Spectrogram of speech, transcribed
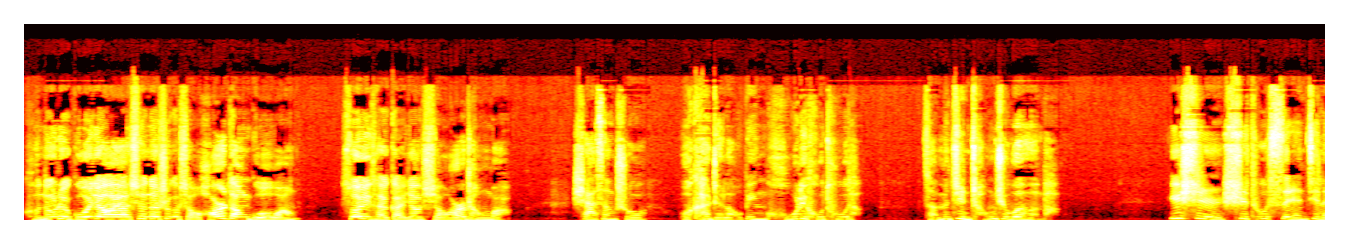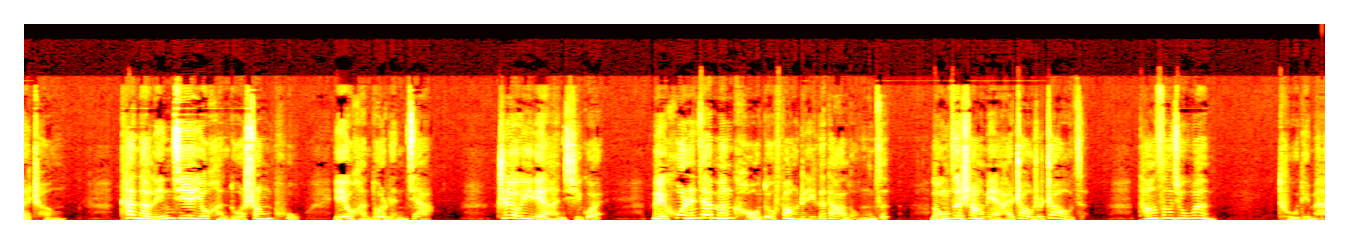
可能这国家呀，现在是个小孩当国王，所以才改叫小儿城吧。沙僧说：“我看这老兵糊里糊涂的，咱们进城去问问吧。”于是师徒四人进了城，看到临街有很多商铺，也有很多人家，只有一点很奇怪，每户人家门口都放着一个大笼子，笼子上面还罩着罩子。唐僧就问徒弟们：“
